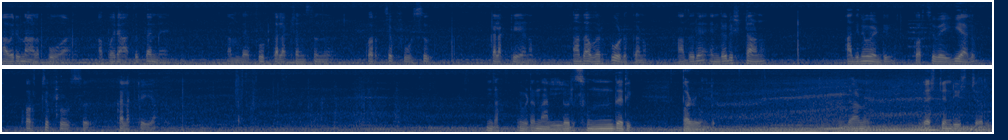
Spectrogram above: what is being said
അവർ നാളെ പോവാണ്. അപ്പോൾ രാത്രി തന്നെ നമ്മുടെ ഫ്രൂട്ട് കളക്ഷൻസ് നിന്ന് കുറച്ച് ഫ്രൂട്ട്സ് കളക്ട് ചെയ്യണം. അത് അവർക്ക് കൊടുക്കണം. അതൊരു എന്റെ ഒരു ഇഷ്ടമാണ് അതിനുവേണ്ടി കുറച്ച് വൈകിയാലും കുറച്ച് ഫ്രൂട്ട്സ് കളക്ട് ചെയ്യാം. എന്താ ഇവിടെ നല്ലൊരു സുന്ദരി പഴമുണ്ട്. ഇതാണ് വെസ്റ്റ് ഇൻഡീസ് ചെറി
